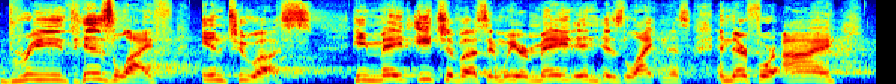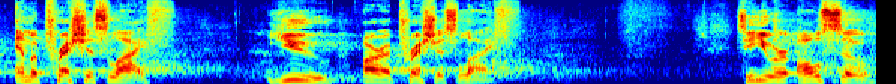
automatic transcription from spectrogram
breathed his life into us. He made each of us and we are made in his likeness. And therefore I am a precious life. You are a precious life. See, you are also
